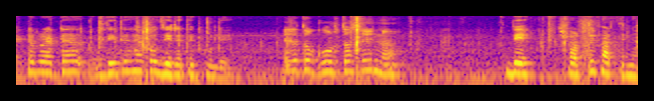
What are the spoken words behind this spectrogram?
একটা পর একটা দিতে থাকো যেটাতে খুলে। এটা তো ঘুরতেছেই না। দে শর্তই ফাটতি না।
